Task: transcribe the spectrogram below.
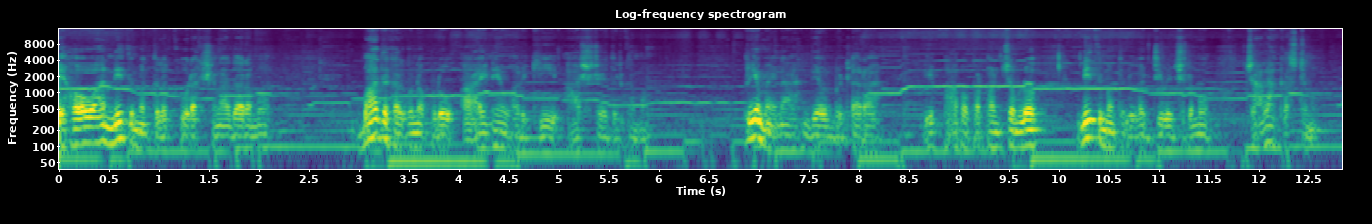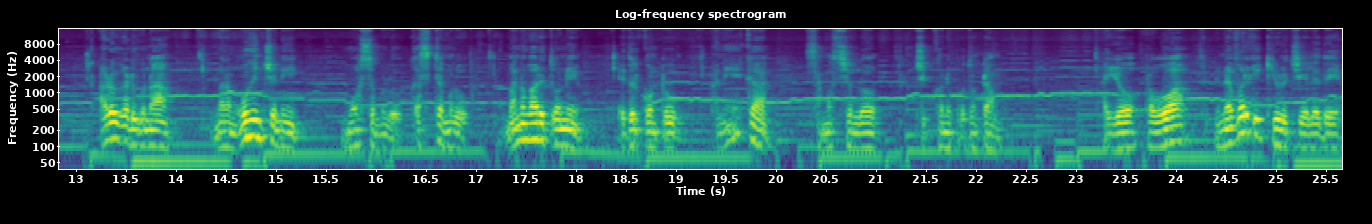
యహోవా నీతిమంతులకు రక్షణాధారము. బాధ కలుగున్నప్పుడు ఆయనే వారికి ఆశ్రయదుర్గము. ప్రియమైన దేవుని బిడ్డారా ఈ పాప ప్రపంచంలో నీతిమంతులుగా జీవించడము చాలా కష్టము. అడుగడుగున మనం ఊహించని మోసములు కష్టములు మనవారితోనే ఎదుర్కొంటూ అనేక సమస్యల్లో చిక్కుని పోతుంటాం. అయ్యో ప్రభువా నేనెవరికి కీడు చేయలేదే?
